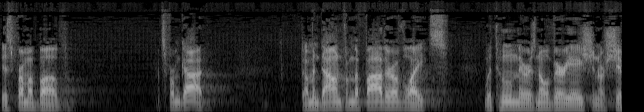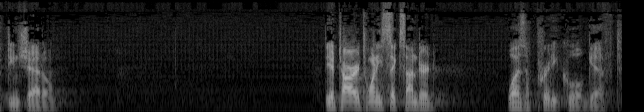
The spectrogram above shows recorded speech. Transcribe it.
is from above. It's from God. Coming down from the Father of lights, with whom there is no variation or shifting shadow. The Atari 2600 was a pretty cool gift.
